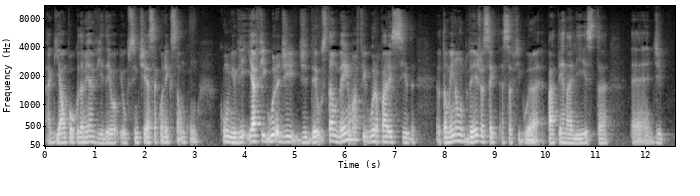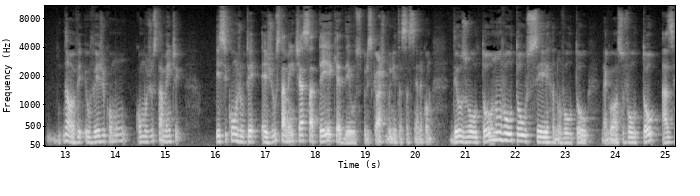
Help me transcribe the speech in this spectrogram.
a guiar um pouco da minha vida. Eu, eu senti essa conexão com, com o livro. E a figura de, de Deus também é uma figura parecida. Eu também não vejo essa, essa figura paternalista, é, de. Não, eu vejo como, como justamente esse conjunto, é justamente essa teia que é Deus. Por isso que eu acho bonita essa cena, como Deus voltou, não voltou o ser, não voltou negócio voltou, as,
